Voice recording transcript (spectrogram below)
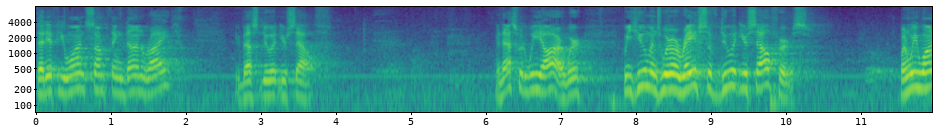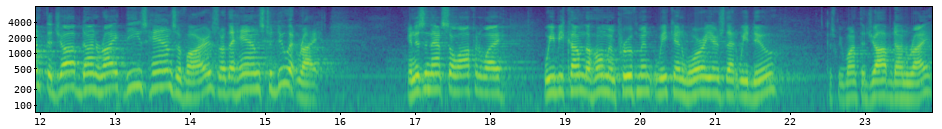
that if you want something done right, you best do it yourself. And that's what we are. We're, we humans, we're a race of do it yourselfers. When we want the job done right, these hands of ours are the hands to do it right. And isn't that so often why we become the home improvement weekend warriors that we do? Because we want the job done right?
